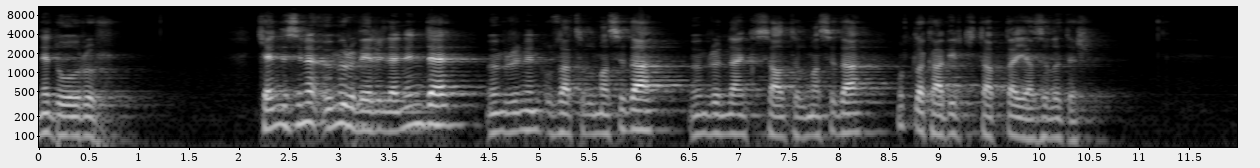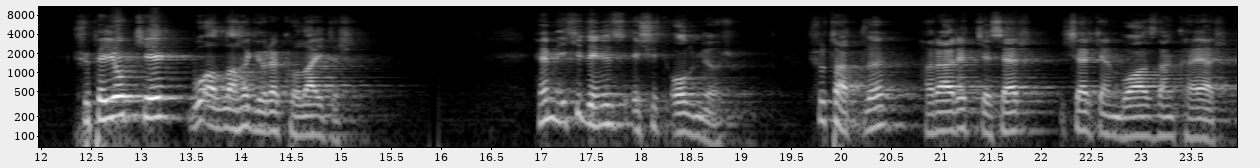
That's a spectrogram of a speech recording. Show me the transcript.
ne doğurur.'' Kendisine ömür verilenin de ömrünün uzatılması da ömründen kısaltılması da mutlaka bir kitapta yazılıdır. Şüphe yok ki bu Allah'a göre kolaydır. Hem iki deniz eşit olmuyor. Şu tatlı hararet keser, içerken boğazdan kayar.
